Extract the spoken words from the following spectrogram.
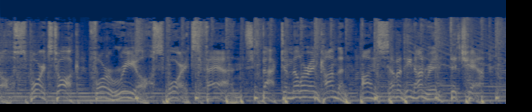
Real sports talk for real sports fans. Back to Miller and Condon on 1700 The Champ.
